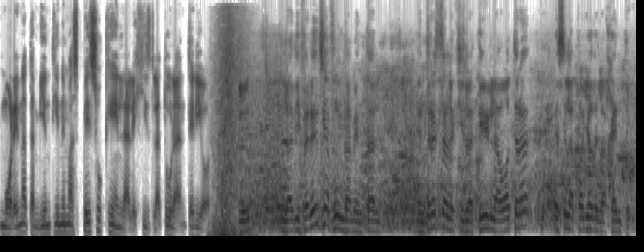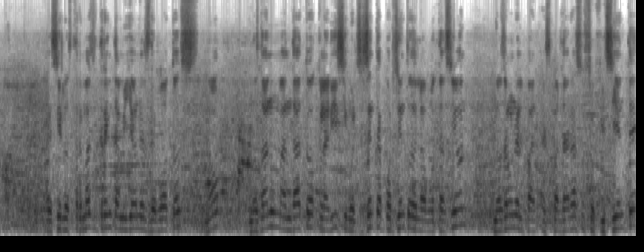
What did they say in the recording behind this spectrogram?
Morena también tiene más peso que en la legislatura anterior. La diferencia fundamental entre esta legislatura y la otra es el apoyo de la gente. Decir, los más de 30 millones de votos ¿no? nos dan un mandato clarísimo, el 60% de la votación nos da un espaldarazo suficiente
